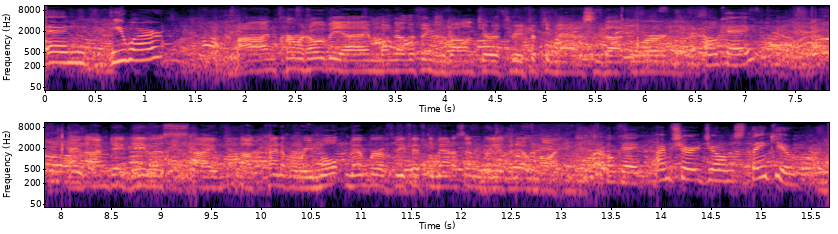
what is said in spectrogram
And you are? I'm Kermit Hovey. I'm, among other things, a volunteer at 350madison.org. Okay. And I'm Dave Davis. I'm uh, kind of a remote member of 350 Madison. We live in Illinois. Okay. I'm Sherri Jones. Thank you.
